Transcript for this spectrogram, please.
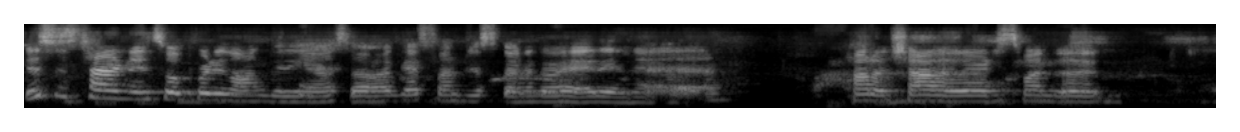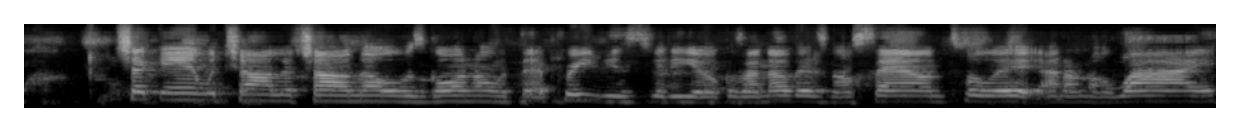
this is turned into a pretty long video, so I guess I'm just gonna go ahead and uh holler at y'all. I just wanted to check in with y'all, let y'all know what was going on with that previous video because I know there's no sound to it. I don't know why.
